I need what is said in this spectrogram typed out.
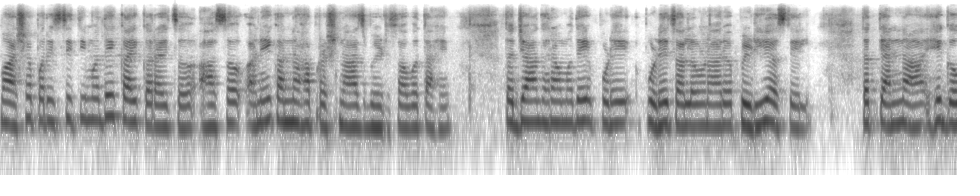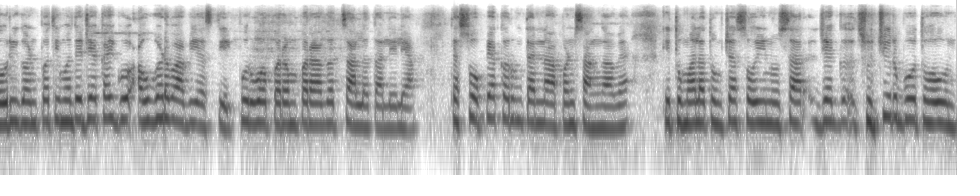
मग अशा परिस्थितीमध्ये काय करायचं? असं अनेकांना हा प्रश्न आज भेडसावत आहे. तर ज्या घरामध्ये पुढे पुढे चालवणारं पिढी असेल तर त्यांना हे गौरी गणपतीमध्ये जे काही गो अवघड बाबी असतील पूर्व परंपरागत चालत आलेल्या त्या सोप्या करून त्यांना आपण सांगाव्या की तुम्हाला तुमच्या सोयीनुसार जे सुचिरभूत होऊन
